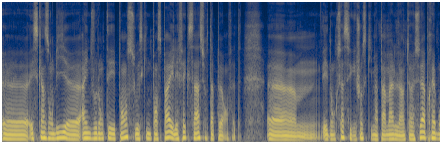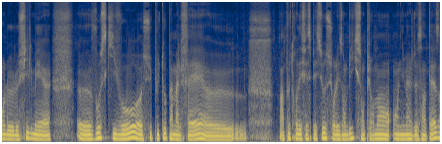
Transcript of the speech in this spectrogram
Euh, est-ce qu'un zombie euh, a une volonté et pense ou est-ce qu'il ne pense pas et l'effet que ça a sur ta peur en fait. Euh, et donc ça c'est quelque chose qui m'a pas mal intéressé. Après bon le, film est, vaut ce qu'il vaut c'est plutôt pas mal fait un peu trop d'effets spéciaux sur les zombies qui sont purement en, images de synthèse.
